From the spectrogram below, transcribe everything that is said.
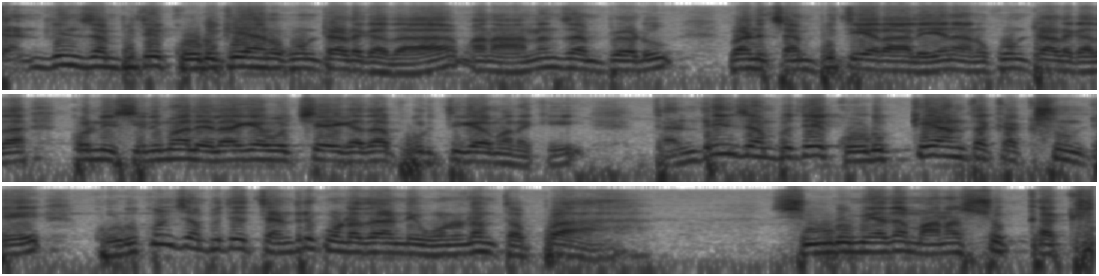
తండ్రిని చంపితే కొడుకే అనుకుంటాడు కదా. మా నాన్నని చంపాడు. వాడిని చంపి తీరాలి అని అనుకుంటాడు కదా. కొన్ని సినిమాలు ఇలాగే వచ్చాయి కదా పూర్తిగా మనకి. తండ్రిని చంపితే కొడుక్కే అంత కక్ష ఉంటే కొడుకుని చంపితే తండ్రికి ఉండదండి. ఉండడం తప్ప శివుడి మీద మనస్సు కక్ష.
